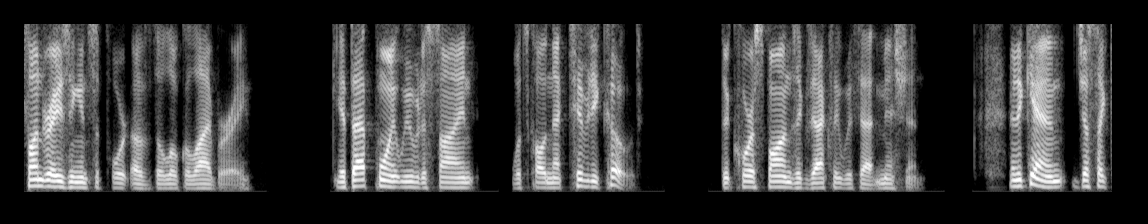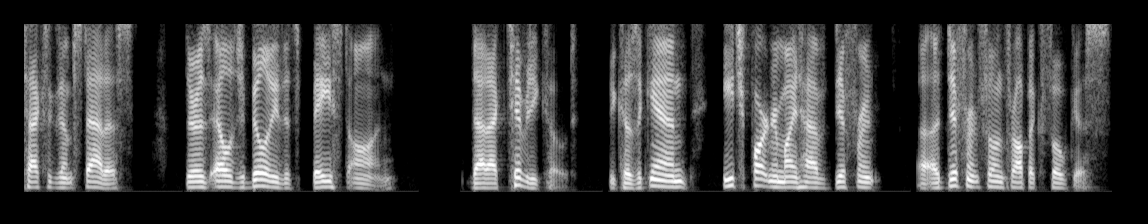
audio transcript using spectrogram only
fundraising in support of the local library. At that point, we would assign what's called an activity code that corresponds exactly with that mission. And again, just like tax exempt status, there is eligibility that's based on that activity code. Because again, each partner might have different, uh, a different philanthropic focus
